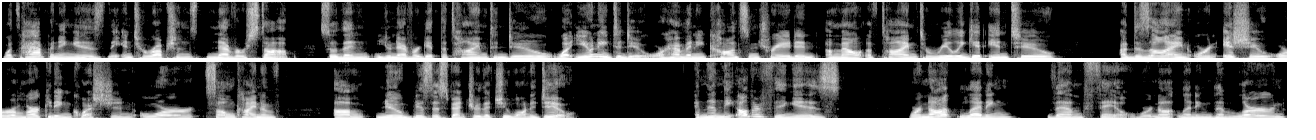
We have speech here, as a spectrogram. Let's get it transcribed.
what's happening is the interruptions never stop. So then you never get the time to do what you need to do or have any concentrated amount of time to really get into a design or an issue or a marketing question or some kind of um, new business venture that you want to do. And then the other thing is, we're not letting them fail. We're not letting them learn.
